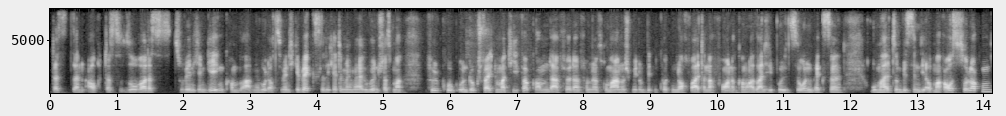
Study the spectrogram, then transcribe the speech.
dass dann auch das so war, dass zu wenig Entgegenkommen war. Mir wurde auch zu wenig gewechselt. Ich hätte mir mehr gewünscht, dass mal Füllkrug und Dux vielleicht noch mal tiefer kommen, dafür dann von mir aus Romano, Schmidt und Bittenkurt noch weiter nach vorne kommen, also eigentlich die Positionen wechseln, um halt so ein bisschen die auch mal rauszulocken.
